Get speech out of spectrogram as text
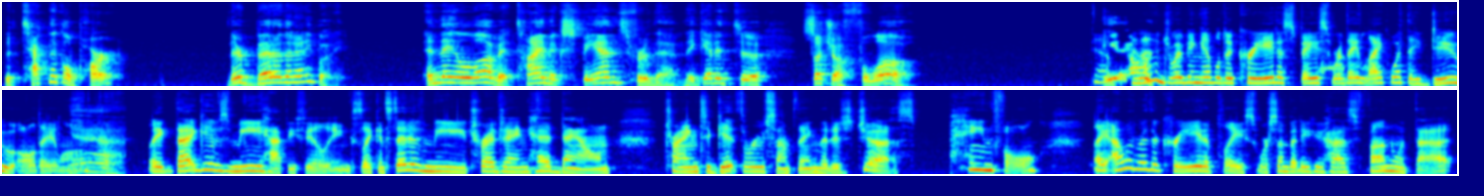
the technical part, they're better than anybody. And they love it. Time expands for them. They get into such a flow. Yeah. Eight And I enjoy being able to create a space where they like what they do all day long. Yeah. Like that gives me happy feelings. Like instead of me trudging head down trying to get through something that is just painful, like I would rather create a place where somebody who has fun with that,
